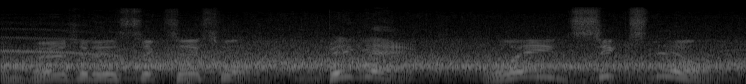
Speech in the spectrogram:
Conversion is successful. Big Ant leads 6-0.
